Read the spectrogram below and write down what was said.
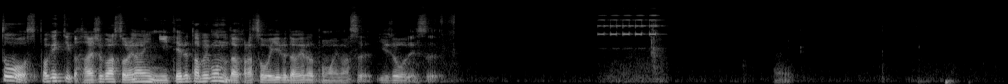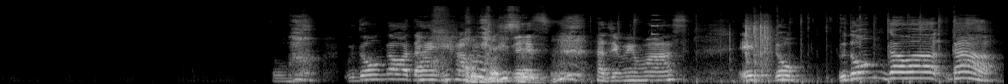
とスパゲッティが最初からそれなりに似てる食べ物だからそう言えるだけだと思います。以上です。とう？どん側第2半爆です。始めます。えっと、うどん側が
